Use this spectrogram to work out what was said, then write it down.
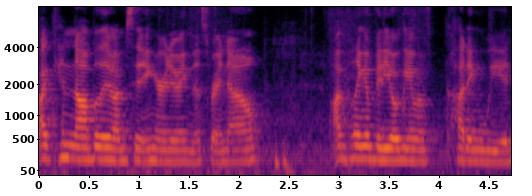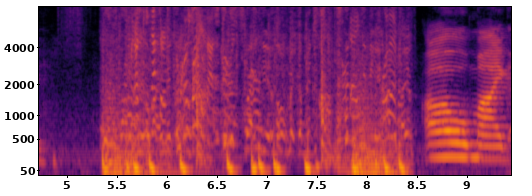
I cannot believe I'm sitting here doing this right now. I'm playing a video game of cutting weed. Oh my.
